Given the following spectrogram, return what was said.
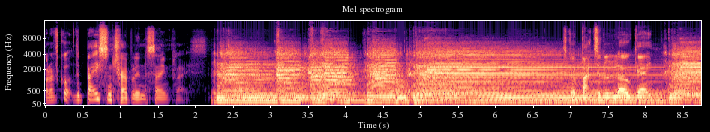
But I've got the bass and treble in the same place. Let's go back to the low gain.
